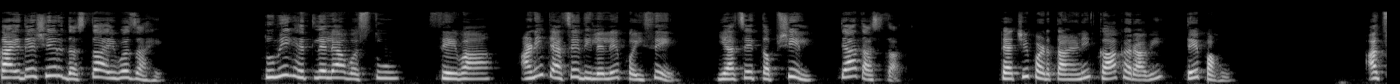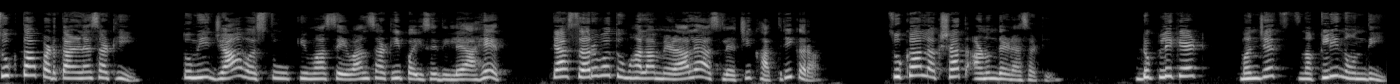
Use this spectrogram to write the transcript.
कायदेशीर दस्तऐवज आहे. तुम्ही घेतलेल्या वस्तू सेवा आणि त्याचे दिलेले पैसे याचे तपशील त्यात असतात. त्याची पडताळणी का करावी ते पाहू. अचूकता पडताळण्यासाठी तुम्ही ज्या वस्तू किंवा सेवांसाठी पैसे दिले आहेत त्या सर्व तुम्हाला मिळाल्या असल्याची खात्री करा. चुका लक्षात आणून देण्यासाठी. डुप्लिकेट म्हणजेच नकली नोंदी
